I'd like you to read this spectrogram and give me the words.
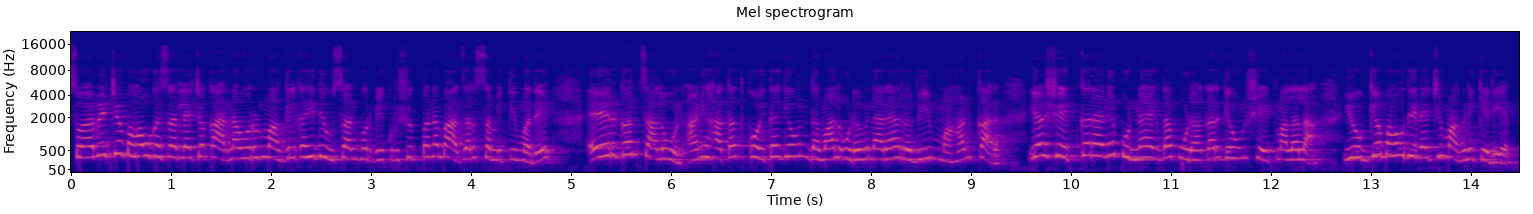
सोयाबीनचे भाव घसरल्याच्या कारणावरून मागील काही दिवसांपूर्वी कृषी उत्पन्न बाजार समितीमध्ये एअरगन चालवून आणि हातात कोयता घेऊन धमाल उडविणाऱ्या रवी महानकार या शेतकऱ्याने पुन्हा एकदा पुढाकार घेऊन शेतमालाला योग्य भाव देण्याची मागणी केली आहे.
